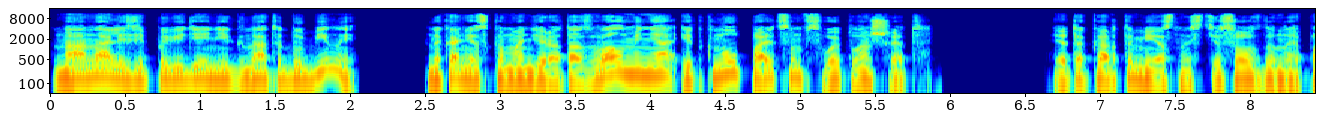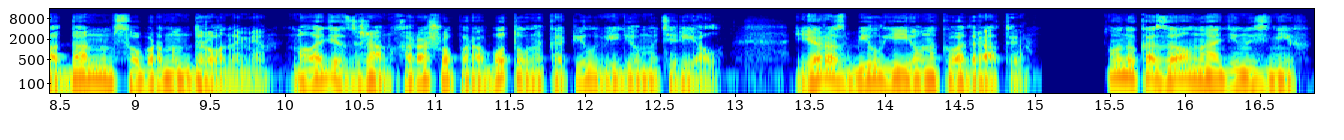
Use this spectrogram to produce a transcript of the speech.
На анализе поведения Гната Дубины? Наконец командир отозвал меня и ткнул пальцем в свой планшет. Это карта местности, созданная по данным, собранным дронами. Молодец, Жан, хорошо поработал, накопил видеоматериал. Я разбил ее на квадраты. Он указал на один из них.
